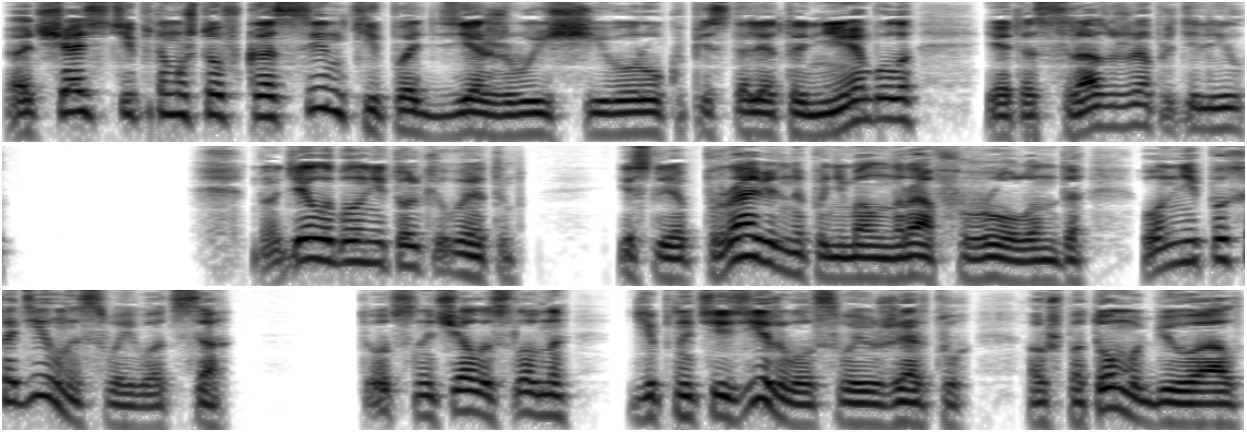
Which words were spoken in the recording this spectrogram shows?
Отчасти потому, что в косынке, поддерживающей его руку пистолета, не было, я это сразу же определил. Но дело было не только в этом. Если я правильно понимал нрав Роланда, он не походил на своего отца. Тот сначала словно гипнотизировал свою жертву, а уж потом убивал.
